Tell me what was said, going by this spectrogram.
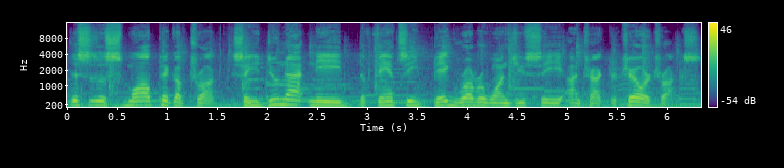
this is a small pickup truck, so you do not need the fancy big rubber ones you see on tractor trailer trucks.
